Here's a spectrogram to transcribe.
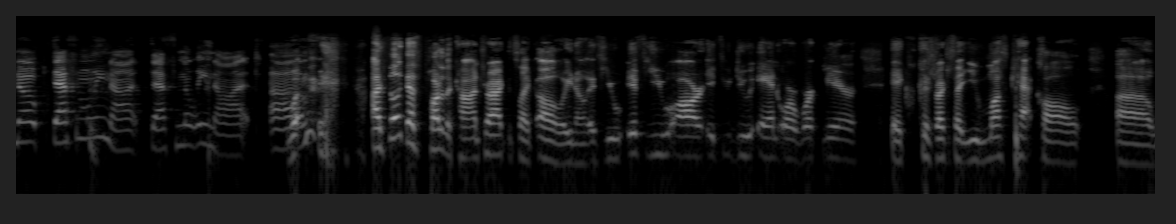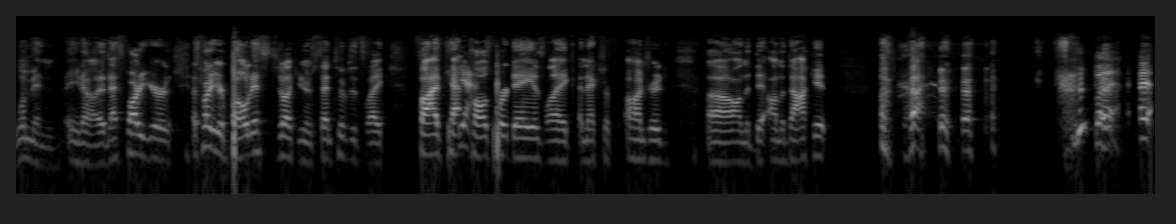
nope. Definitely not. Definitely not. Um, I feel like that's part of the contract. It's like, oh, you know, if you if you are if you do and or work near a construction site, you must catcall uh women. You know, that's part of your that's part of your bonus. To like your incentives. It's like five cat Yeah. calls per day is like an extra hundred uh, on the on the docket. But I,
